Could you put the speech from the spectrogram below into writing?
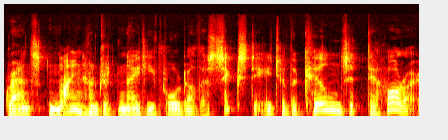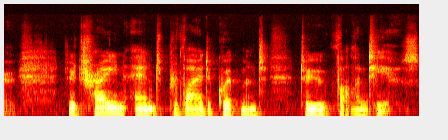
grants $984.60 to the Kilns at Te Horo to train and provide equipment to volunteers.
